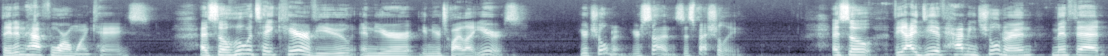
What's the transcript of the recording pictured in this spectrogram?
They didn't have 401ks. And so who would take care of you in your, in your twilight years? Your children, your sons, especially. And so the idea of having children meant that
